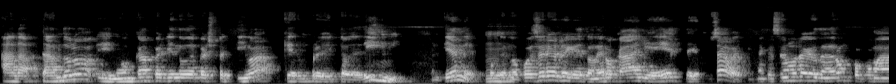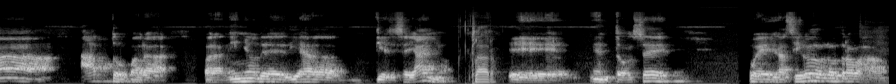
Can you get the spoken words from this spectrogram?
adaptándolo y nunca perdiendo de perspectiva que era un proyecto de Disney, ¿entiendes? Porque no puede ser el reggaetonero calle este, tú sabes, tiene que ser un reggaetonero un poco más apto para, para niños de 10 a 16 años. Claro. Eh, entonces, pues así lo, lo trabajaba.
